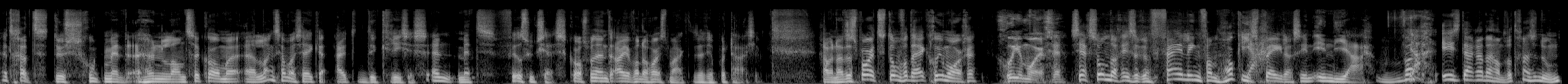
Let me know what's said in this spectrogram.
het gaat dus goed met hun land. Ze komen uh, langzaam maar zeker uit de crisis. En met veel succes. Correspondent Arjen van der Horst maakte de reportage. Gaan we naar de sport. Tom van der Hek, goedemorgen. Goedemorgen. Zeg, zondag is er een veiling van hockeyspelers in India. Wat ja. is daar aan de hand? Wat gaan ze doen?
